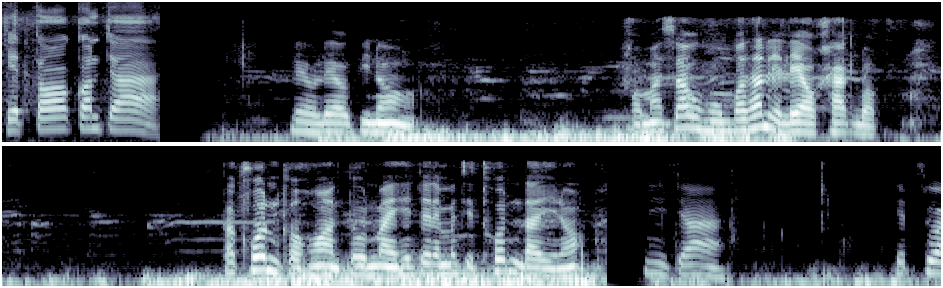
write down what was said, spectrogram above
เห็ดต่อก่อนจ้า แล้วแล้วพี่น้อง เขามาเศร้าโฮมเพราะท่านได้แล้วคักดอกตะค้นกับหอนต้นใหม่เฮ็ดจะได้มันสิทนได้เนาะนี่จ้าเฮ็ดสัว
